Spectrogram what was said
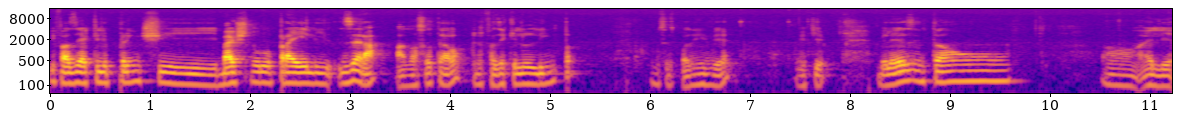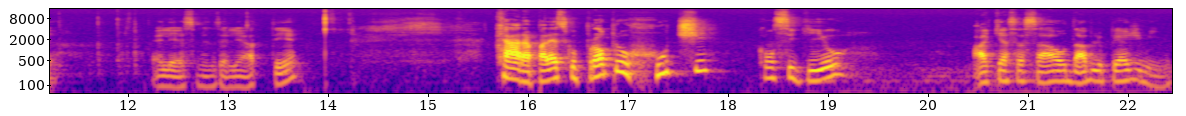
e fazer aquele print baixo nulo para ele zerar a nossa tela, para fazer aquele limpa, como vocês podem ver aqui, beleza? Então, uh, L, ls menos lat Cara, parece que o próprio root conseguiu aqui acessar o WP admin.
